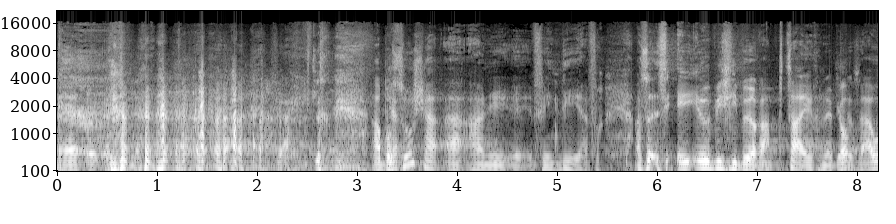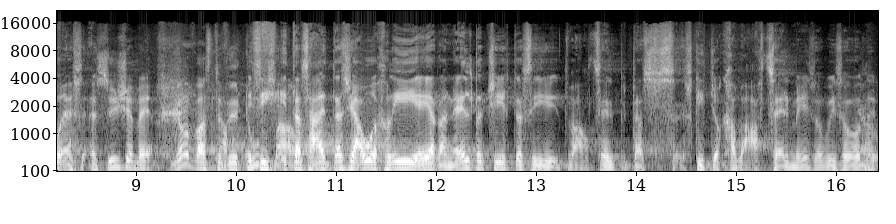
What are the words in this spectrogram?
Äh, äh, aber ja. sonst äh, äh, finde ich einfach, also, ob ich sie würde abzeichnen, ob ja. das auch ein, ein Sujet wäre. Ja, was du würdest ist, das, das ist ja auch ein bisschen eher eine ältere Geschichte, dass sie die Wahrzell, das, es gibt ja keine Wahrzell mehr sowieso nicht.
